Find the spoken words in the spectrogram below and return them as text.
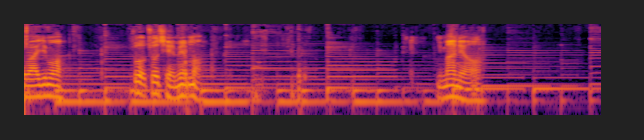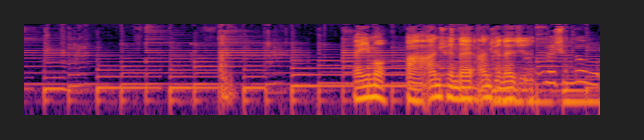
走吧，一莫，坐坐前面嘛。你慢点啊。来，一莫，把安全带安全带系上。伟成哥，我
